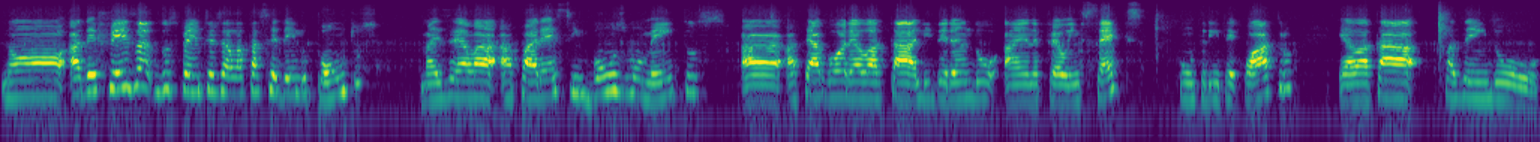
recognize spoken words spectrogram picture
No, a defesa dos Panthers ela tá cedendo pontos, mas ela aparece em bons momentos. A, até agora ela tá liderando a NFL em sacks, com 34. Ela tá fazendo.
